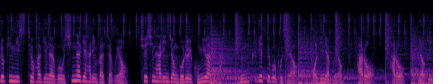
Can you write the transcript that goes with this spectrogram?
쇼핑 리스트 확인하고 신나게 할인받자고요. 최신 할인 정보를 공유합니다. 눈 크게 뜨고 보세요. 어디냐고요? 바로 바로 여기.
